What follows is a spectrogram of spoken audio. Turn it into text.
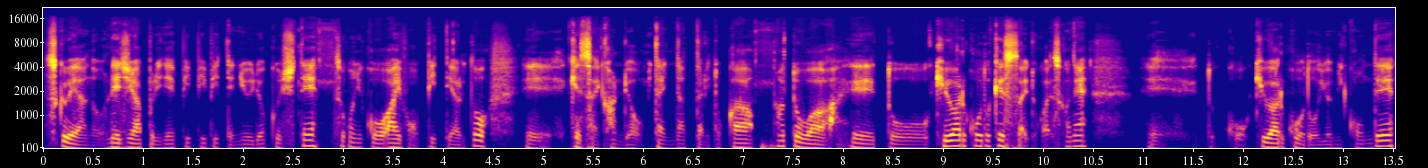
スクエアのレジアプリでピッピッピって入力して、そこにこう iPhone をピッてやると、えー、決済完了みたいになったりとか、あとは、えっ、と、QR コード決済とかですかね。え、と、こう QR コードを読み込んで、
